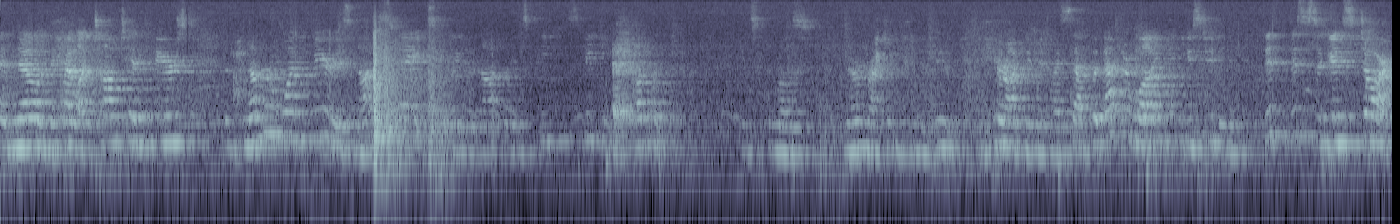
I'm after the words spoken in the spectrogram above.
and no, they have like top ten fears. The number one fear is not mistakes, believe it or not, but it's pe- speaking in public. It's the most nerve-wracking thing to do. And here I'm doing it myself, but after a while, you get used to it, and this, this is a good start.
